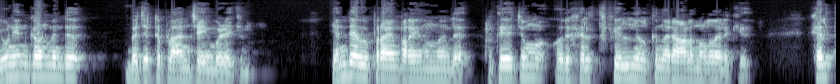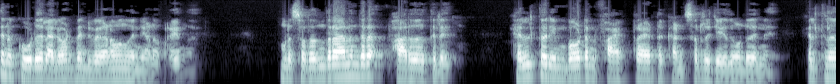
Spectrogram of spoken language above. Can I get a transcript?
യൂണിയൻ ഗവൺമെന്റ് ബജറ്റ് പ്ലാൻ ചെയ്യുമ്പോഴേക്കും എന്റെ അഭിപ്രായം പറയുന്നതിൽ പ്രത്യേകിച്ചും ഒരു ഹെൽത്ത് ഫീൽഡിൽ നിൽക്കുന്ന ഒരാളെന്നുള്ള നിലയ്ക്ക് ഹെൽത്തിന് കൂടുതൽ അലോട്ട്മെന്റ് വേണമെന്ന് തന്നെയാണ് പറയുന്നത്. നമ്മുടെ സ്വതന്ത്രാനന്തര ഭാരതത്തിൽ ഹെൽത്ത് ഒരു ഇമ്പോർട്ടന്റ് ഫാക്ടറായിട്ട് കൺസിഡർ ചെയ്തുകൊണ്ട് തന്നെ ഹെൽത്തിന്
